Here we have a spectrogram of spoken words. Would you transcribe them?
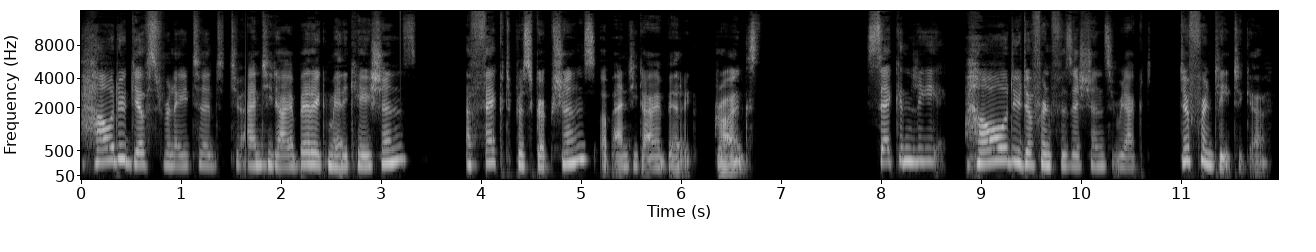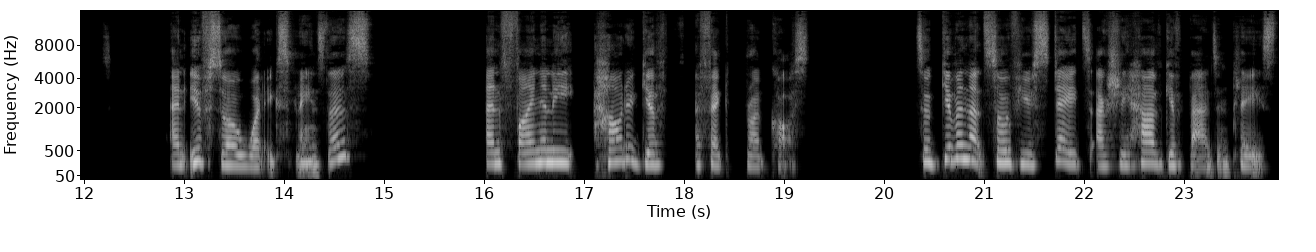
how do gifts related to anti-diabetic medications affect prescriptions of anti-diabetic drugs? Secondly, how do different physicians react differently to gifts? And if so, what explains this? And finally, how do gifts affect drug costs? So given that so few states actually have gift bans in place,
